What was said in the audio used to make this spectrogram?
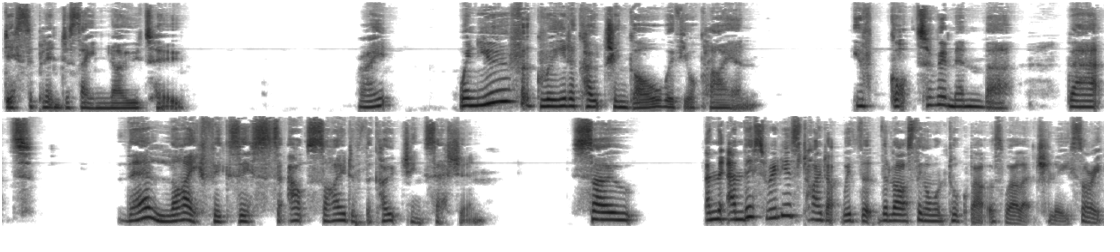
discipline to say no to. Right? When you've agreed a coaching goal with your client, you've got to remember that their life exists outside of the coaching session. So, and, and this really is tied up with the, the last thing I want to talk about as well, actually. Sorry.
